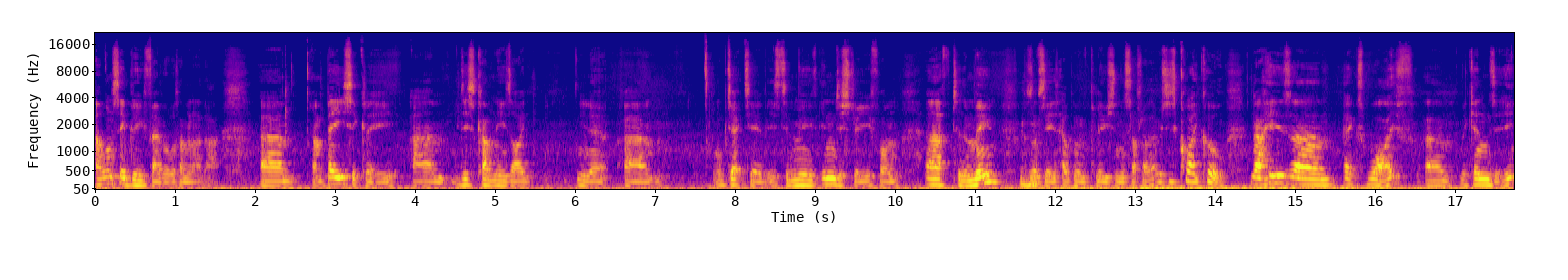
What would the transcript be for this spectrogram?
I want to say Blue Feather or something like that. Um, and basically, um, this company's I, you know, um, objective is to move industry from Earth to the Moon because Mhm. obviously it's helping with pollution and stuff like that, which is quite cool. Now his um, ex-wife, um, Mackenzie,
